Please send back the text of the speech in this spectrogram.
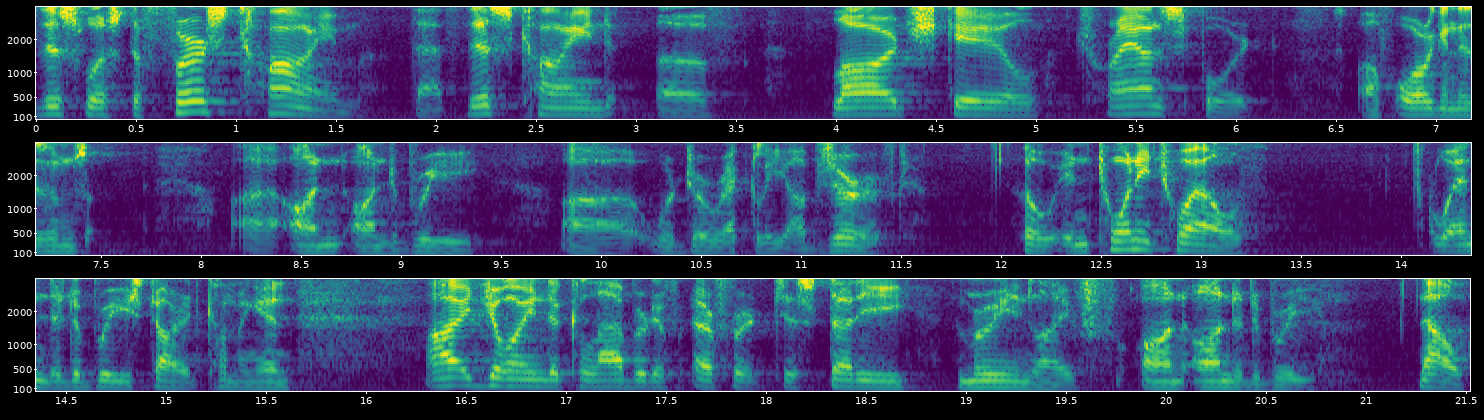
this was the first time that this kind of large-scale transport of organisms uh, on, on debris uh, were directly observed. So in 2012, when the debris started coming in, I joined a collaborative effort to study marine life on, on the debris. Now,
